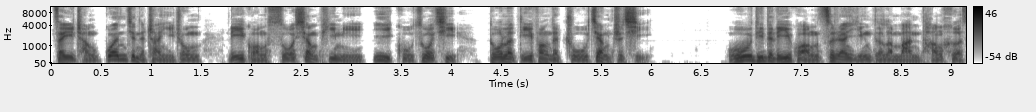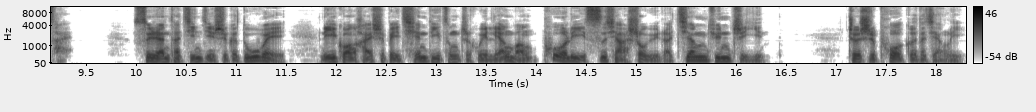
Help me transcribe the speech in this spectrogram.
在一场关键的战役中，李广所向披靡，一鼓作气夺了敌方的主将之旗。无敌的李广自然赢得了满堂喝彩。虽然他仅仅是个都尉，李广还是被前敌总指挥梁王破例私下授予了将军之印。这是破格的奖励，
